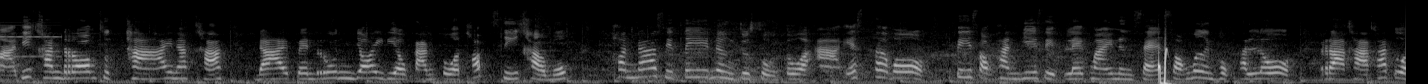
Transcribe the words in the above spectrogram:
มาที่คันรองสุดท้ายนะคะ ได้เป็นรุ่นย่อยเดียวกันตัวท็อปสีขาวมุก Honda City 1.0 ตัว RS Turbo ปี 2020 เลขไม้126,000 โล ราคาค่าตัว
